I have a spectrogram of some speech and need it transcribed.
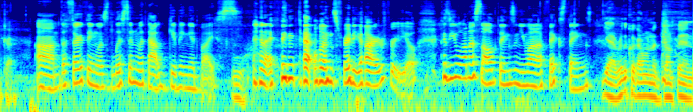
okay. Um, the third thing was listen without giving advice. Ooh. And I think that one's pretty hard for you because you want to solve things and you want to fix things. Yeah, really quick, I want to jump in.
